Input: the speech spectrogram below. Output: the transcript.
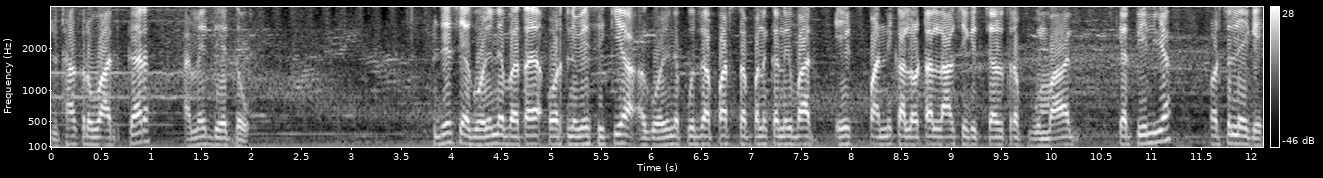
जुठा कर वाद कर, हमें दे दो। जैसे अघोरी ने बताया औरत ने वैसे किया अघोरी ने पूजा पाठ संपन्न करने के बाद एक पानी का लोटा लाल सिंह के चारों तरफ़ घुमा कर पी लिया और चले गए।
